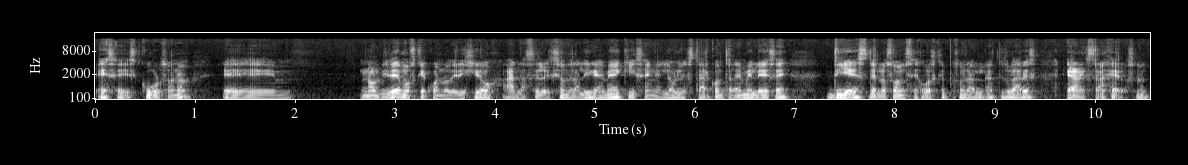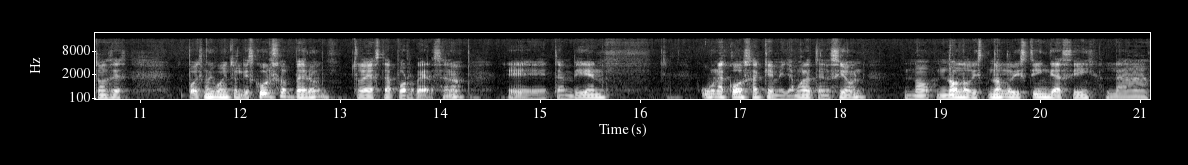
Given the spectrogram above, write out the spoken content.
ese discurso, ¿no? Eh, no olvidemos que cuando dirigió a la selección de la Liga MX en el All-Star contra la MLS, 10 de los 11 jugadores que puso en titulares eran extranjeros. Entonces, pues muy bonito el discurso, pero todavía está por verse. ¿no? Eh, también una cosa que me llamó la atención, no, no, lo, no lo distingue así la,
